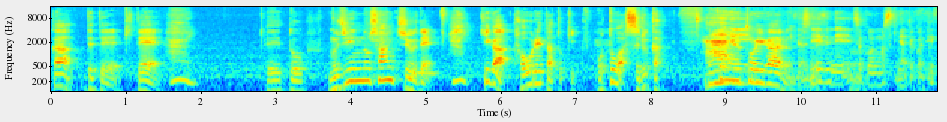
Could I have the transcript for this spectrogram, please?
が出てきて、はい。えー、と無人の山中ではい。木が倒れた時音はするか、こういう問いがあるんですね。ですね、そこも好きなとこです。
